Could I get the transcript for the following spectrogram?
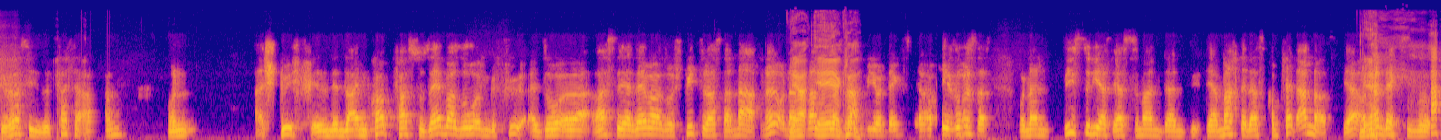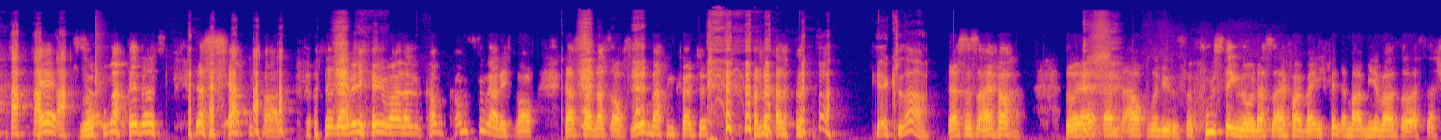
Du hörst dir diese Platte an und in deinem Kopf hast du selber so im Gefühl, also äh, hast du ja selber so, spielst du das danach, ne? Und dann Ja, machst ja, du ja, das klar. irgendwie und denkst, ja, okay, so ist das. Und dann siehst du die das erste Mal, und dann der macht er das komplett anders, ja? Und Ja. dann denkst du so, hä, so macht er das? Das ist ja abgefahren. Und dann bin ich irgendwann, dann komm, kommst du gar nicht drauf, dass man das auch so machen könnte. Dann, Ja, klar. das ist einfach so, ja, dann auch so dieses Fußding, so, das ist einfach, weil ich finde immer, mir war es so, dass, das,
